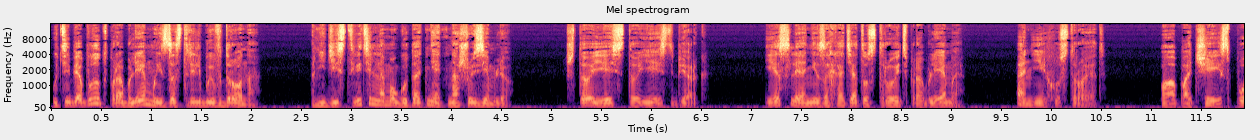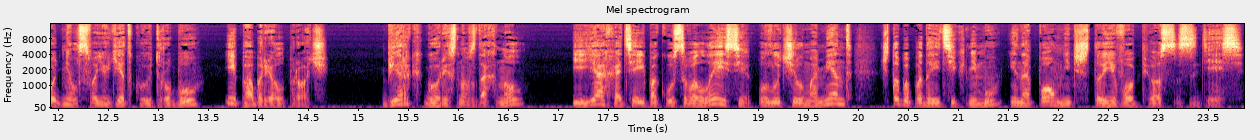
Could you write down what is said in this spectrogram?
У тебя будут проблемы из-за стрельбы в дрона. Они действительно могут отнять нашу землю. Что есть, то есть, Берг. Если они захотят устроить проблемы, они их устроят. Папа Чейз поднял свою едкую трубу и побрел прочь. Берг горестно вздохнул и я, хотя и покусывал Лейси, улучил момент, чтобы подойти к нему и напомнить, что его пес здесь.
